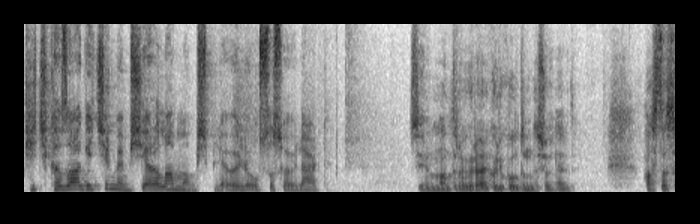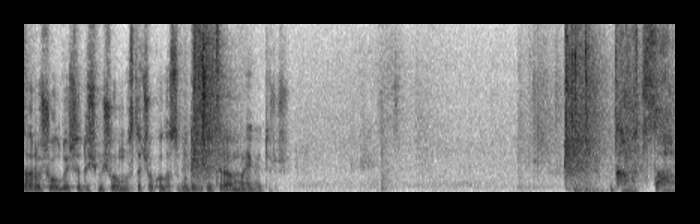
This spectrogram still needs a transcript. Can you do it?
Hiç kaza geçirmemiş, yaralanmamış bile. Öyle olsa söylerdi. Senin mantığına göre alkolik olduğunu da söylerdi. Hasta sarhoş olduysa düşmüş olması da çok olası. Bu da bizi travmaya götürür. Kalıtsal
